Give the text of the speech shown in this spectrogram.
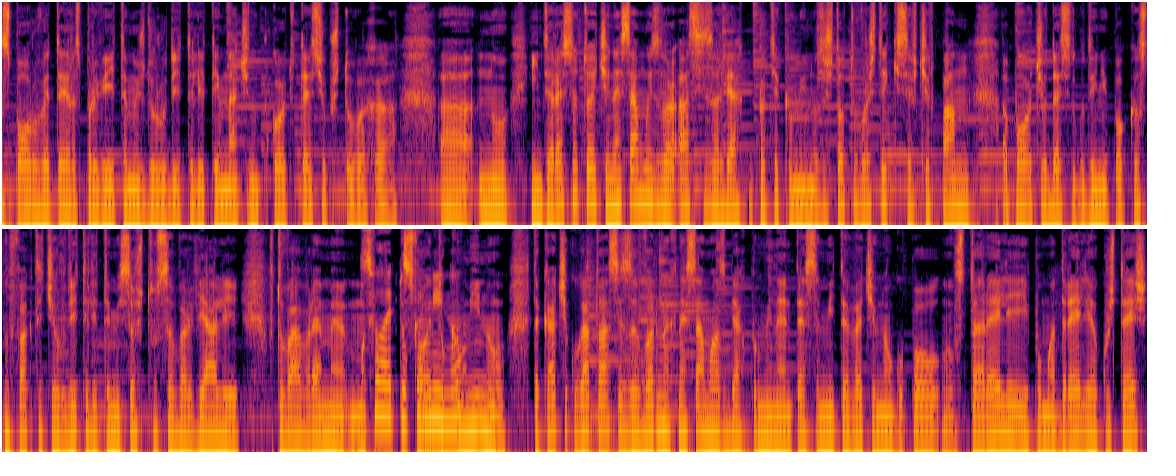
Споровете и разправиите между родителите им, начинът по който те си общуваха. А, но интересното е, че не само извър... аз извървях пътя към Мино, защото връщайки се в Черпан повече от 10 години по-късно, факт е, че родителите ми също са вървяли в това време своето, своето камино. камино. Така че когато аз се завърнах, не само аз бях променен, те самите вече много по-старели и помадрели, ако щеш.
